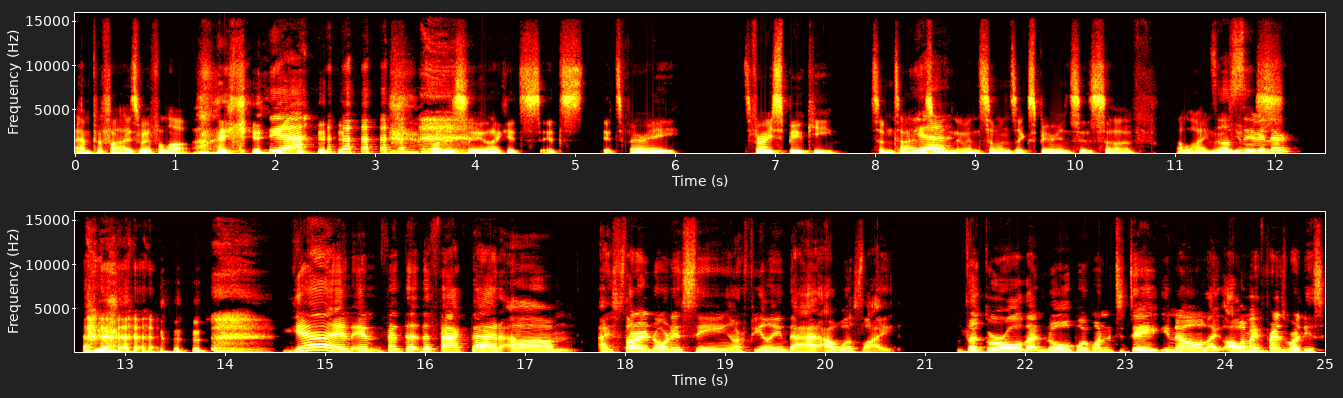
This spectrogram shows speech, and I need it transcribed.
empathize with a lot. like Yeah. honestly, like it's it's it's very it's very spooky sometimes Yeah. when when someone's experiences sort of align so with yours. similar. Yeah. yeah, and and but the the fact that um I started noticing or feeling that I was like the girl that no boy wanted to date, you know, like all of my Mhm. friends were these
